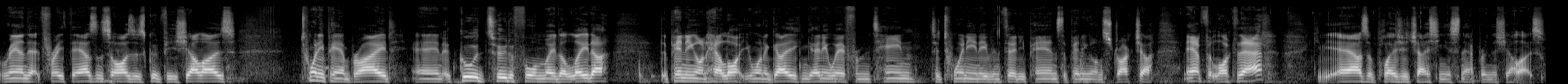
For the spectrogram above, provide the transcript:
Around that 3000 size is good for your shallows. 20 pound braid and a good two to four meter leader. Depending on how light you want to go, you can go anywhere from 10 to 20 and even 30 pounds depending on structure. An outfit like that, give you hours of pleasure chasing your snapper in the shallows.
